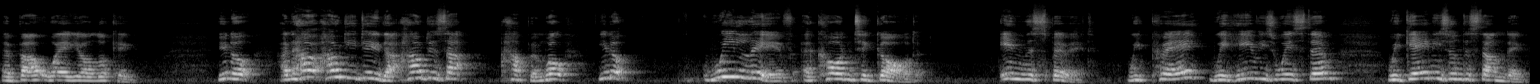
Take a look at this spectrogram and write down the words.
about where you're looking. You know, and how, how do you do that? How does that happen? Well, you know, we live according to God in the Spirit. We pray, we hear His wisdom, we gain His understanding.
